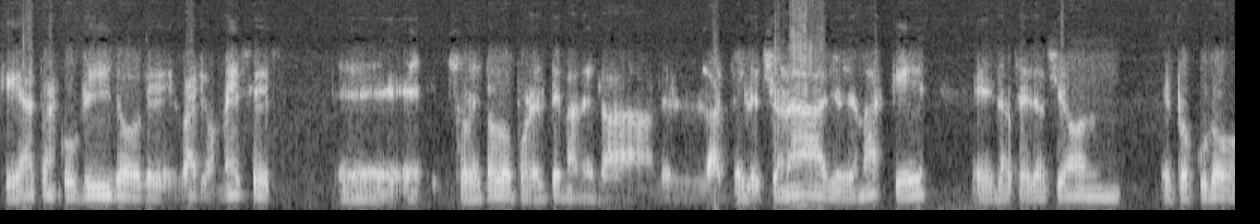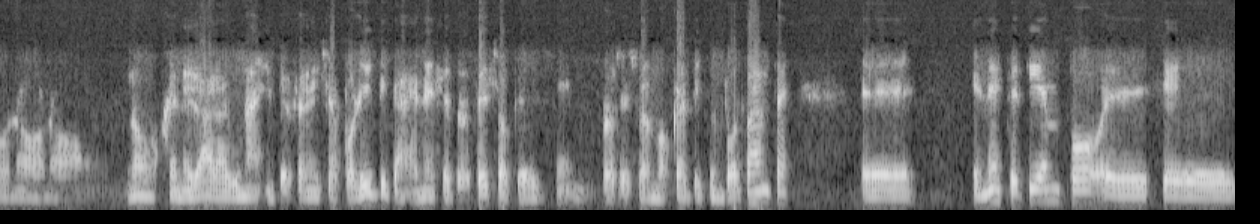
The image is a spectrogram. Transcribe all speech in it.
que ha transcurrido de varios meses, eh, sobre todo por el tema de la, del acto eleccionario y demás, que eh, la federación eh, procuró no, no, no generar algunas interferencias políticas en ese proceso, que es un proceso democrático importante. en este tiempo, que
